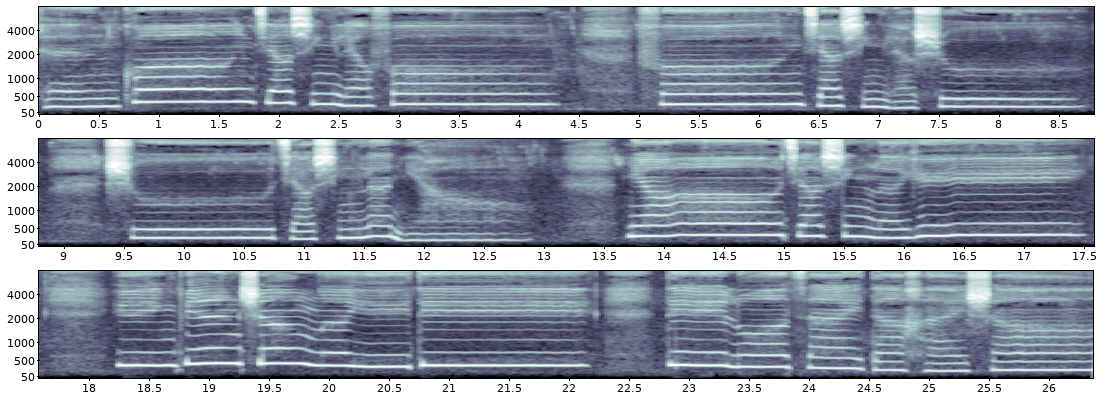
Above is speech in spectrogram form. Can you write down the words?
晨光叫醒了风，风叫醒了树，树叫醒了鸟，鸟叫醒了云，云变成了雨滴，滴落在大海上。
